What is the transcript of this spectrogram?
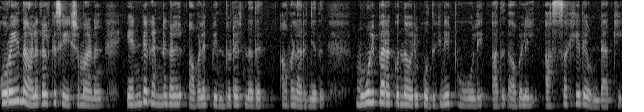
കുറേ നാളുകൾക്ക് ശേഷമാണ് എന്റെ കണ്ണുകൾ അവളെ പിന്തുടരുന്നത് അവൾ അറിഞ്ഞത്. മൂളിപ്പറക്കുന്ന ഒരു കൊതുകിനെ പോലെ അത് അവളിൽ അസഹ്യത ഉണ്ടാക്കി.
